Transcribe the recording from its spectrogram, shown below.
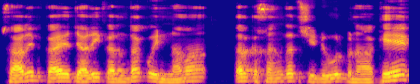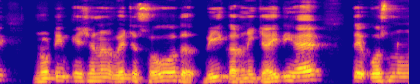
ਸਾਰੇ ਬਕਾਏ ਜਾਰੀ ਕਰਨ ਦਾ ਕੋਈ ਨਵਾਂ ਤਰਕਸੰਗਤ ਸ਼ਡਿਊਲ ਬਣਾ ਕੇ ਨੋਟੀਫਿਕੇਸ਼ਨ ਵਿੱਚ ਸੋਧ ਵੀ ਕਰਨੀ ਚਾਹੀਦੀ ਹੈ ਤੇ ਉਸ ਨੂੰ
